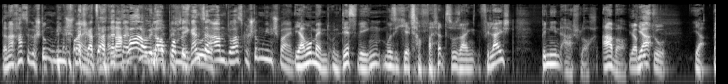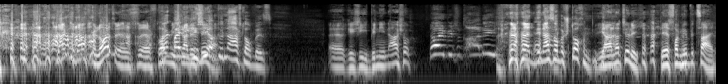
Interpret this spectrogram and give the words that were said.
Danach hast du gestunken wie ein Schwein. grad sagen, das, danach das war unglaublich. Der ganze Pommesbude. Abend, du hast gestunken wie ein Schwein. Ja, Moment. Und deswegen muss ich jetzt auch mal dazu sagen, vielleicht bin ich ein Arschloch. Aber, ja. Ja, Ja. bist du. Danke dafür, Leute. Es äh, freut Frag mich mal die Regie, sehr. ob du ein Arschloch bist. äh, Regie, bin ich ein Arschloch? Nein, bist du gar nicht. Den hast du aber bestochen. Ja, natürlich. Der ist von mir bezahlt.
